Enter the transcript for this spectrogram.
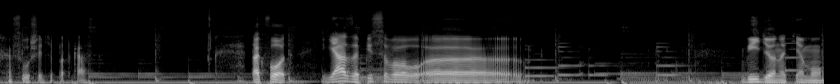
слушаете подкаст. Так вот, я записывал э, видео на тему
